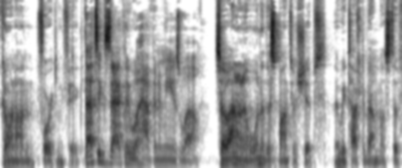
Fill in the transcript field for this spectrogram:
going on fork and fig. That's exactly what happened to me as well. So I don't know, one of the sponsorships that we talked about must have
